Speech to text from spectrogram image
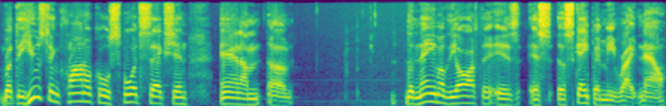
But the Houston Chronicle sports section, and I'm uh, the name of the author is, is escaping me right now.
